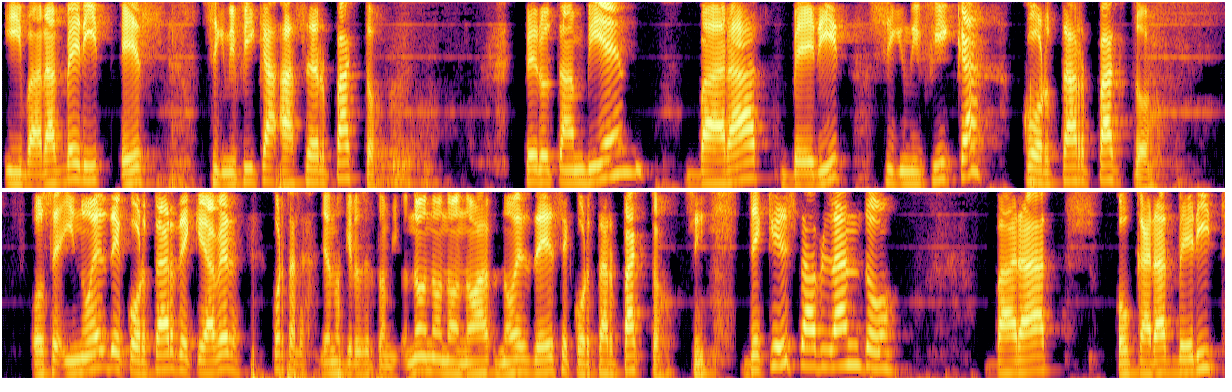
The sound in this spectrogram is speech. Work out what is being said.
y Barat Berit es, significa hacer pacto. Pero también Barat Berit significa cortar pacto. O sea, y no es de cortar de que, a ver, córtala, ya no quiero ser tu amigo. No, no, no, no, no es de ese cortar pacto, ¿sí? ¿De qué está hablando Barat o Karat Berit?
